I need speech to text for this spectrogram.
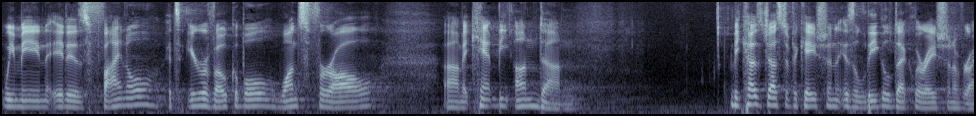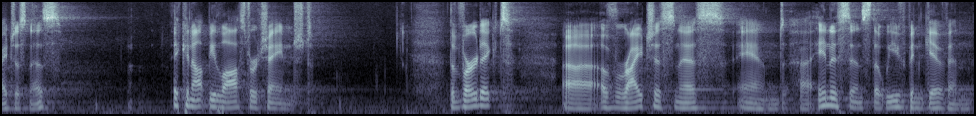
we mean it is final, it's irrevocable, once for all. Um, it can't be undone. Because justification is a legal declaration of righteousness, it cannot be lost or changed. The verdict uh, of righteousness and uh, innocence that we've been given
